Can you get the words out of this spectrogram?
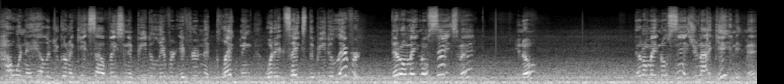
How in the hell are you gonna get salvation and be delivered if you're neglecting what it takes to be delivered? That don't make no sense, man. You know? That don't make no sense. You're not getting it, man.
